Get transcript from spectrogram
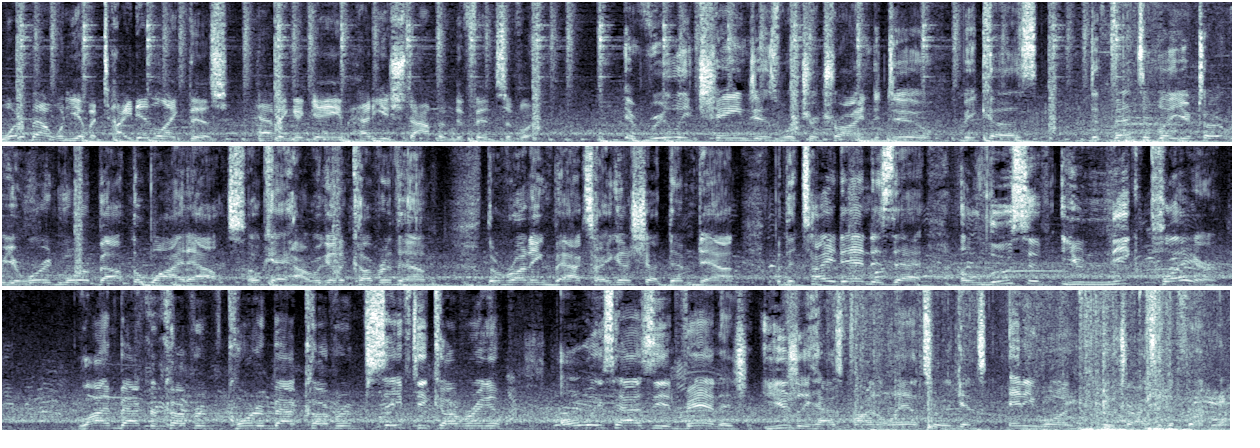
what about when you have a tight end like this having a game? How do you stop him defensively? It really changes what you're trying to do because defensively you're, you're worried more about the wideouts. Okay, how are we going to cover them? The running backs, how are you going to shut them down? But the tight end is that elusive, unique player. Linebacker covering, cornerback covering, safety covering him, always has the advantage, usually has final answer against anyone who tries to defend him.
